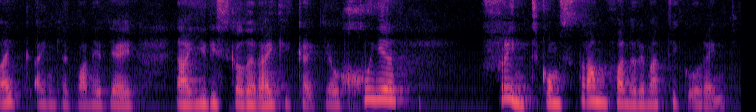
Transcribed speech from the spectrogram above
wyk eintlik wanneer jy na hierdie skilderytjie kyk. Jou goeie vriend kom stram van reumatiek orent.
